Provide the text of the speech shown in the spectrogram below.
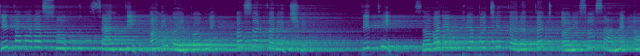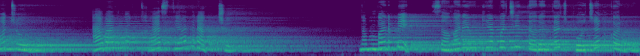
જે તમારા સુખ, શાંતિ અને વૈભવને અસર કરે છે. તેથી સવારે ઉઠ્યા પછી તરત જ અરીસો સામે ન જોવું. આ વાતનું ખાસ ધ્યાન રાખજો. નંબર બે. સવારે ઉઠ્યા પછી તરત જ ભોજન કરવું.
